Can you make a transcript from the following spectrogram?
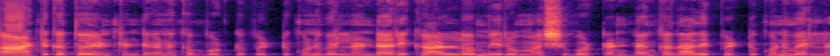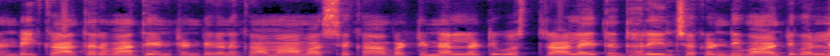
కాటికతో ఏంటంటే కనుక బొట్టు పెట్టుకుని వెళ్ళండి. అరికాల్లో మీరు మసి బొట్టు అంటాం కదా అది పెట్టుకుని వెళ్ళండి. ఇక ఆ తర్వాత ఏంటంటే కనుక అమావాస్య కాబట్టి నల్లటి వస్త్రాలు అయితే ధరించకండి. వాటి వల్ల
